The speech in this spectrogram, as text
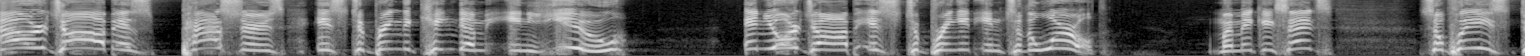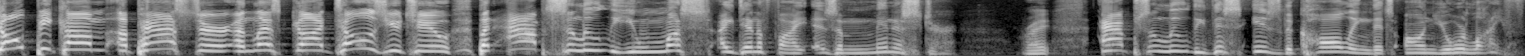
Our job as pastors is to bring the kingdom in you, and your job is to bring it into the world. Am I making sense? So please don't become a pastor unless God tells you to, but absolutely you must identify as a minister, right? Absolutely, this is the calling that's on your life.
